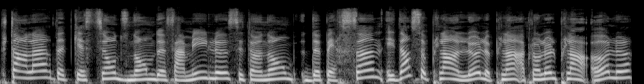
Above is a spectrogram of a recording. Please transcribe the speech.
putain l'air d'être question du nombre de familles, là, c'est un nombre de personnes. Et dans ce plan-là, le plan, appelons-le le plan A, là,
